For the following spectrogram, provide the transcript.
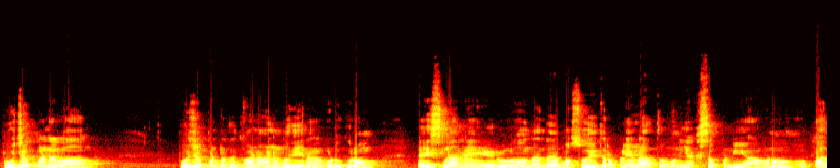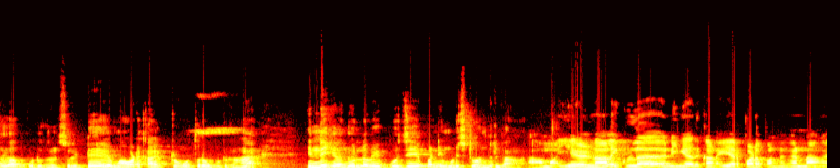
பூஜை பண்ணலாம். பூஜை பண்றதுக்கான அனுமதியை நாங்கள் கொடுக்குறோம். இஸ்லாமியர்களும் வந்து அந்த மசூதி தரப்புலையும் எல்லாத்துக்கும் நீங்க அக்செப்ட் பண்ணி ஆகணும். பாதுகாப்பு கொடுங்கன்னு சொல்லிட்டு மாவட்ட கலெக்டரும் உத்தரவு போட்டிருக்காங்க. இன்னைக்கு வந்து உள்ள போய் பூஜையை பண்ணி முடிச்சுட்டு வந்திருக்காங்க. ஆமா ஏழு நாளைக்குள்ள நீங்க அதுக்கான ஏற்பாடு பண்ணுங்கன்னாங்க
